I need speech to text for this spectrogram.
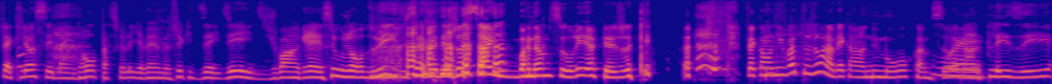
Fait que là, c'est bien drôle parce que là, il y avait un monsieur qui disait, il dit, il dit je vais engraisser aujourd'hui. Il dit, ça fait déjà cinq bonhommes sourires que j'ai. fait qu'on y va toujours avec un humour comme ça, dans le plaisir.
